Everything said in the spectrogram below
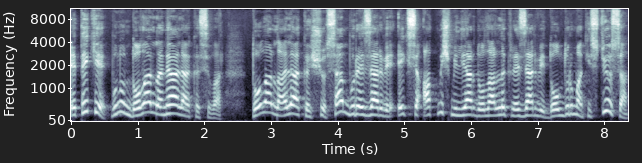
E peki bunun dolarla ne alakası var? Dolarla alaka şu. Sen bu rezervi eksi 60 milyar dolarlık rezervi doldurmak istiyorsan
